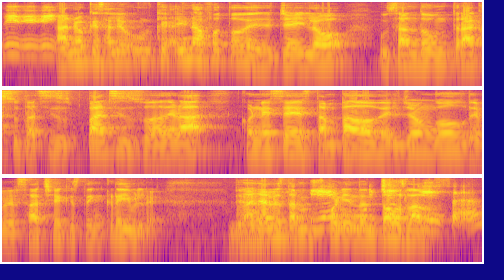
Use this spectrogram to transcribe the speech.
Di, di, di. Ah, no, que salió, un- que hay una foto de J-Lo usando un tracksuit, así sus pants y su sudadera, con ese estampado del jungle de Versace que está increíble. O sea, Ya. lo están Y poniendo en todos lados. Piezas,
